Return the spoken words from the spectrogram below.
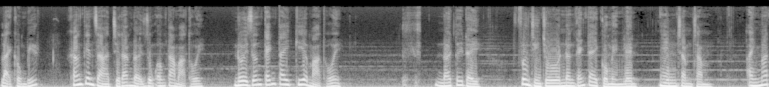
Lại không biết, Kháng thiên giả chỉ đang lợi dụng ông ta mà thôi, Nuôi dưỡng cánh tay kia mà thôi. Nói tới đây, Phương Trình Chu nâng cánh tay của mình lên, Nhìn chằm chằm, Ánh mắt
